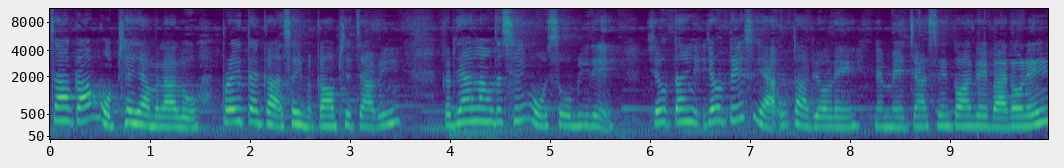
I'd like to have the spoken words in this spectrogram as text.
စာကောင်းကိုဖျက်ရမလားလို့ပြိတ္တကစိတ်မကောင်းဖြစ်ကြပြီးကြပြလောင်တချင်းကိုဆိုပြီးတဲ့ရုပ်တိုင်းရုပ်သေးဆရာဦးတာပြောလဲနာမည်ကြဆင်းသွားခဲ့ပါတော့တယ်။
